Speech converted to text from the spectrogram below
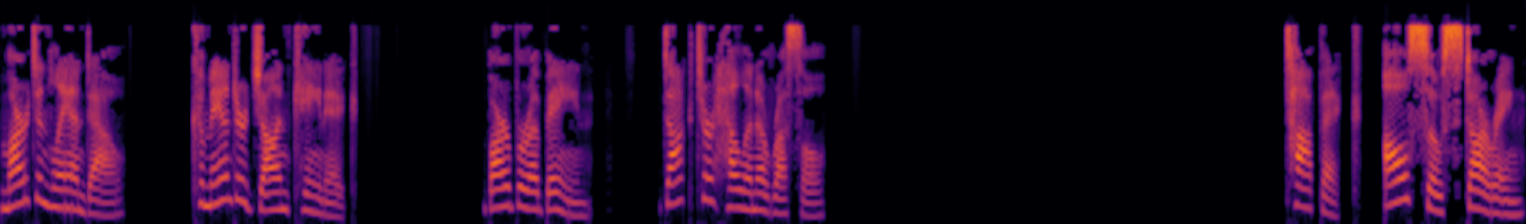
Martin Landau, Commander John Koenig, Barbara Bain, Dr. Helena Russell. Topic: Also starring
